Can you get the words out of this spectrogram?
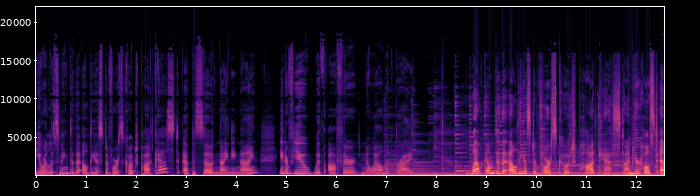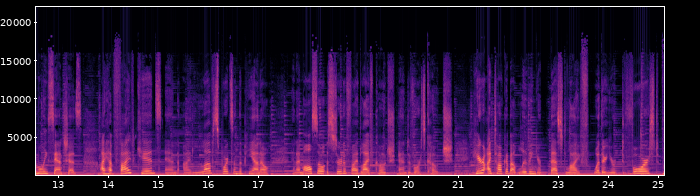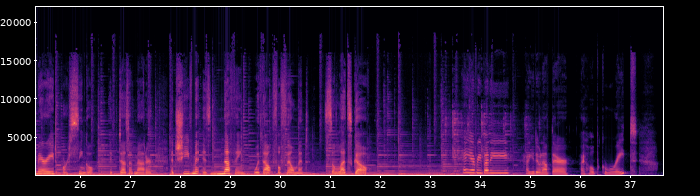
You are listening to the LDS Divorce Coach Podcast, episode 99, interview with author Noelle McBride. Welcome to the LDS Divorce Coach Podcast. I'm your host, Emily Sanchez. I have five kids and I love sports and the piano, and I'm also a certified life coach and divorce coach. Here I talk about living your best life, whether you're divorced, married, or single, it doesn't matter. Achievement is nothing without fulfillment. So let's go. Hey everybody. How you doing out there? I hope great.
